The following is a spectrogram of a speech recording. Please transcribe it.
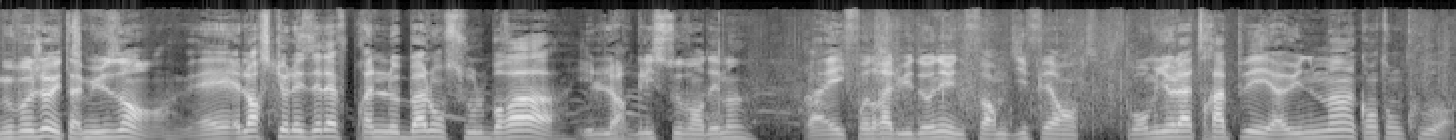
Ce nouveau jeu est amusant, mais lorsque les élèves prennent le ballon sous le bras, il leur glisse souvent des mains. Ouais, il faudrait lui donner une forme différente, pour mieux l'attraper à une main quand on court.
